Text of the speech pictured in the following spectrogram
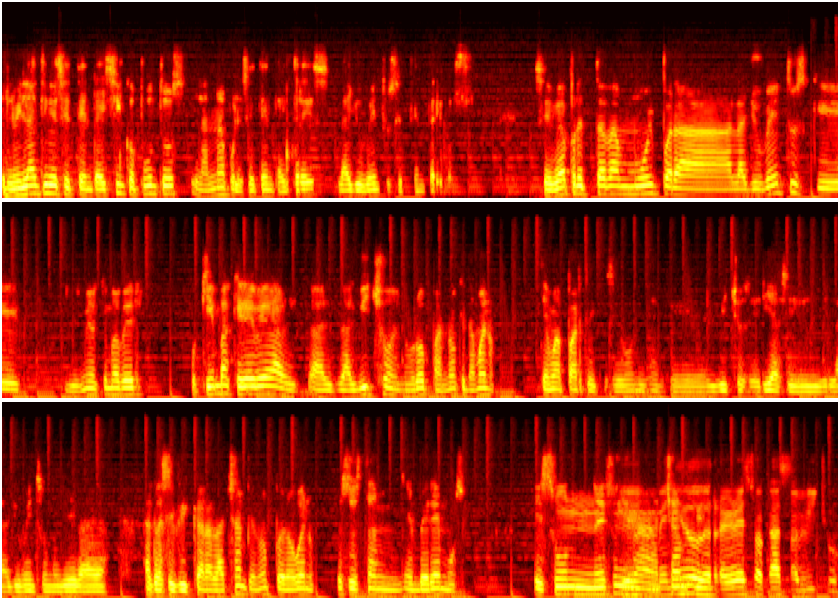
El Milán tiene 75 puntos, la Napoli 73, la Juventus 72 se ve apretada muy para la Juventus que, Dios mío, ¿quién va a ver o quién va a querer ver al, al, al bicho en Europa, no? Que bueno, tema aparte que según dicen que el bicho sería si la Juventus no llega a, a clasificar a la Champions, ¿no? Pero bueno, eso está en, veremos. Es un es una Bienvenido Champions. de regreso a casa, bicho.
